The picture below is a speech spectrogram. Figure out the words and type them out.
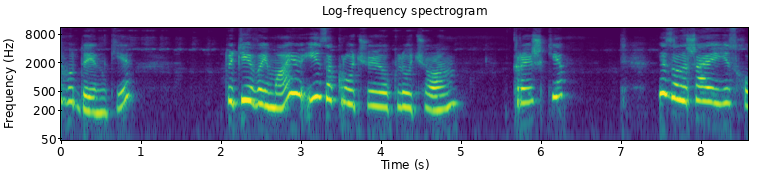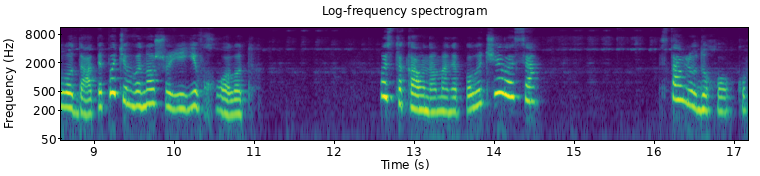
2 годинки. Тоді виймаю і закручую ключом кришки і залишаю її схолодати. Потім виношу її в холод. Ось така вона в мене вийшла. Ставлю в духовку.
